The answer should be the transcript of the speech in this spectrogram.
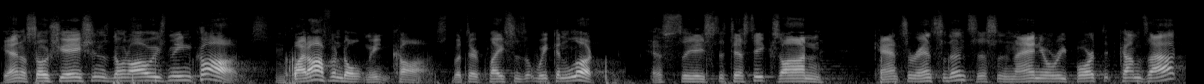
Again, associations don't always mean cause, and quite often don't mean cause, but they're places that we can look. It's the statistics on cancer incidence. This is an annual report that comes out.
